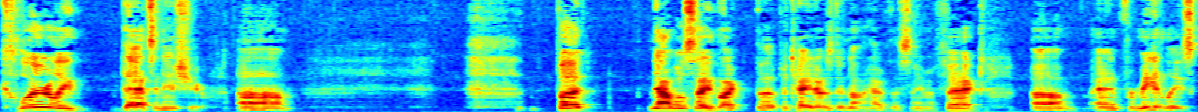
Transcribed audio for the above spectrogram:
clearly, that's an issue. Um, but now I will say, like the potatoes did not have the same effect. Um, and for me at least,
